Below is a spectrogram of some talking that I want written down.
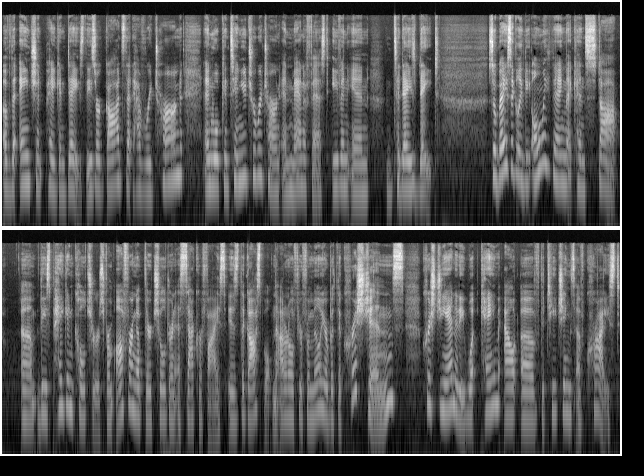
of the ancient pagan days, these are gods that have returned and will continue to return and manifest even in today's date. So basically, the only thing that can stop um, these pagan cultures from offering up their children as sacrifice is the gospel. Now, I don't know if you're familiar, but the Christians, Christianity, what came out of the teachings of Christ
